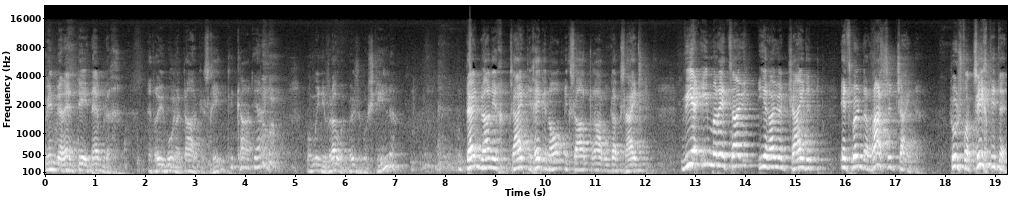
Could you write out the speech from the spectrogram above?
Weil wir haben dort nämlich ein drei Monate altes Kind gehabt, ja. Und meine Frau musste stillen. Und dann habe ich gesagt, ich habe einen Ordnungsantrag und habe gesagt, wie immer jetzt ihr euch entscheidet, jetzt müsst ihr rasch entscheiden. Sonst verzichtet ihr.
